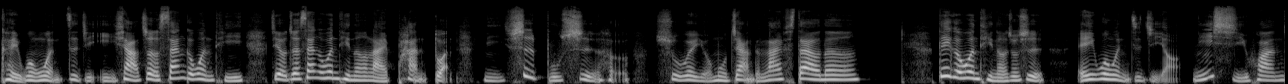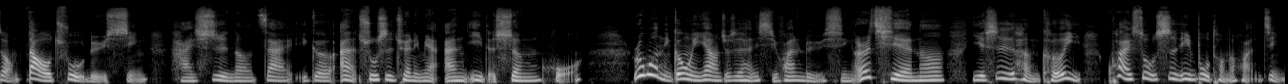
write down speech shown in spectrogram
可以问问自己以下这三个问题，借由这三个问题呢，来判断你适不适合数位游牧这样的 lifestyle 呢？第一个问题呢，就是。诶，问问你自己哦，你喜欢这种到处旅行，还是呢，在一个安舒适圈里面安逸的生活？如果你跟我一样，就是很喜欢旅行，而且呢，也是很可以快速适应不同的环境。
